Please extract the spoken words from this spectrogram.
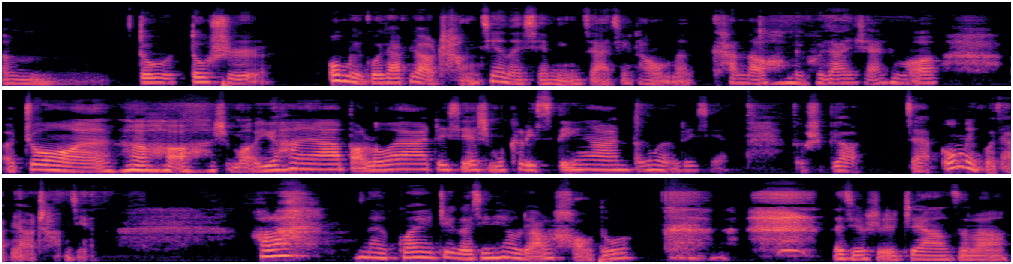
嗯，都都是欧美国家比较常见的一些名字啊。经常我们看到欧美国家以前什么呃，John，什么约翰呀、保罗啊，这些什么克里斯汀啊等等，这些都是比较在欧美国家比较常见的。好了，那关于这个今天又聊了好多，那就是这样子了。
